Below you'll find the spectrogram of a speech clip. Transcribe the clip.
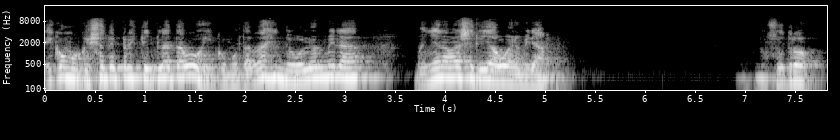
Es como que yo te preste plata a vos y como tardás en devolvérmela, mañana vaya y te diga, bueno, mira, nosotros,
